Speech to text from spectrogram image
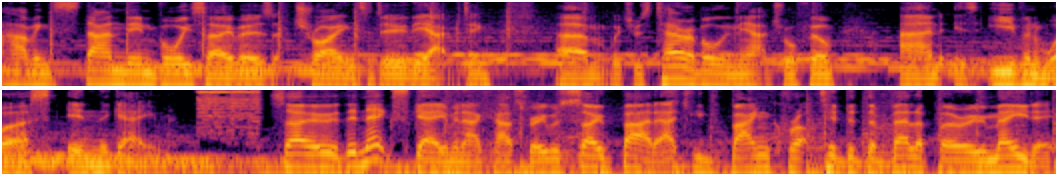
having stand-in voiceovers trying to do the acting, um, which was terrible in the actual film and is even worse in the game. So the next game in our category was so bad it actually bankrupted the developer who made it.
